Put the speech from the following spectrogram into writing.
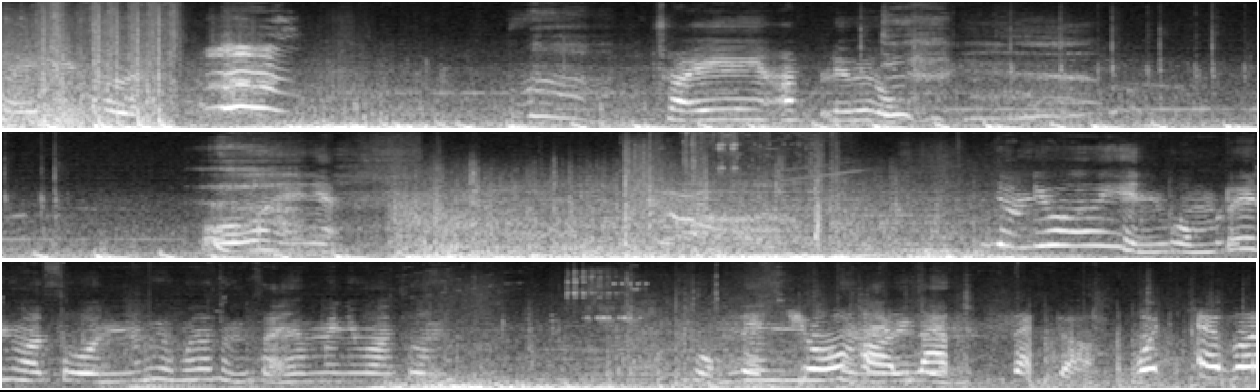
ใช้ที่เปิดใช้อัพเลเวลโอ้ไหนเนี่ย เดี๋ยวนี้ว่าเห็นผมเล่นวาโซนแล้วผมก็จะสงสัยทำไมในวาโซนผมเล่น Secure ทำไม our ไม่เก่ง last sector, whatever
